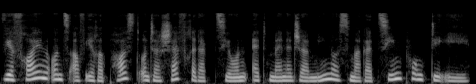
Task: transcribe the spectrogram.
Wir freuen uns auf Ihre Post unter chefredaktion at manager-magazin.de.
